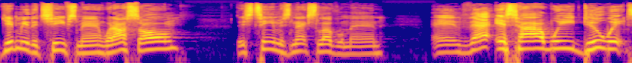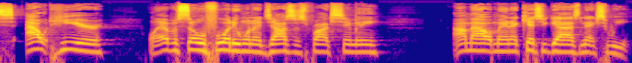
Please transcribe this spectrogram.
Give me the Chiefs, man. What I saw, this team is next level, man. And that is how we do it out here on episode 41 of Josh's Proximity. I'm out, man. I'll catch you guys next week.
